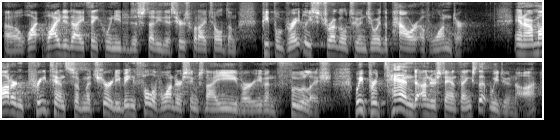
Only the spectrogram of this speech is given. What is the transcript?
Uh, why, why did I think we needed to study this? Here's what I told them People greatly struggle to enjoy the power of wonder. In our modern pretense of maturity, being full of wonder seems naive or even foolish. We pretend to understand things that we do not.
